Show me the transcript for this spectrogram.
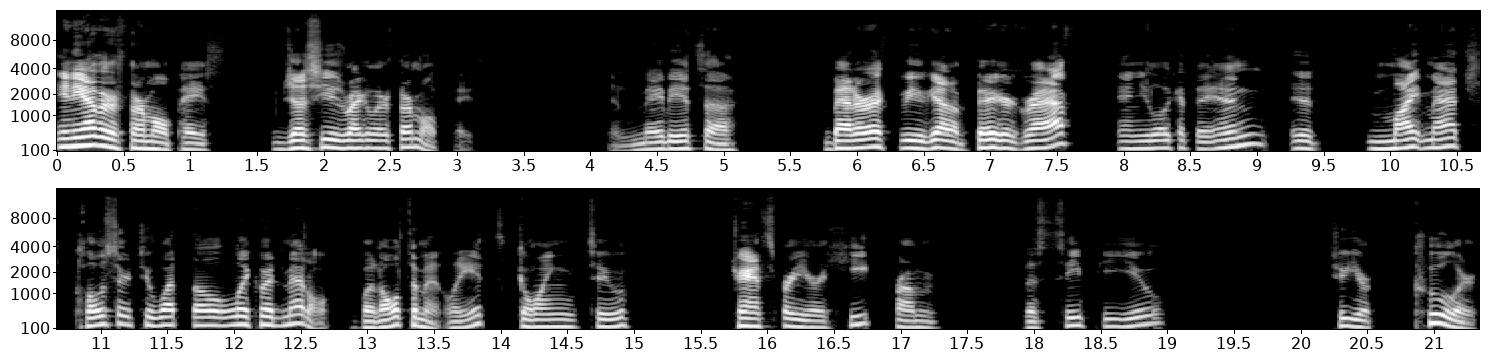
any other thermal paste. Just use regular thermal paste. And maybe it's a better if you get a bigger graph and you look at the end, it might match closer to what the liquid metal, but ultimately it's going to transfer your heat from the CPU to your cooler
